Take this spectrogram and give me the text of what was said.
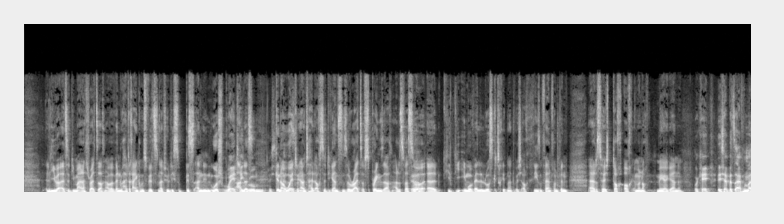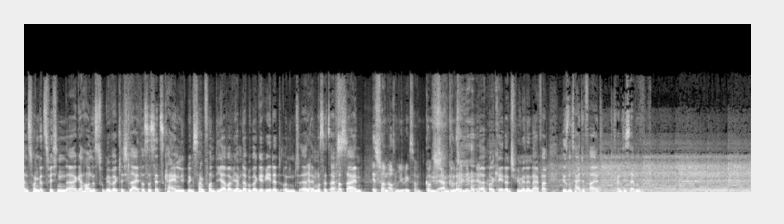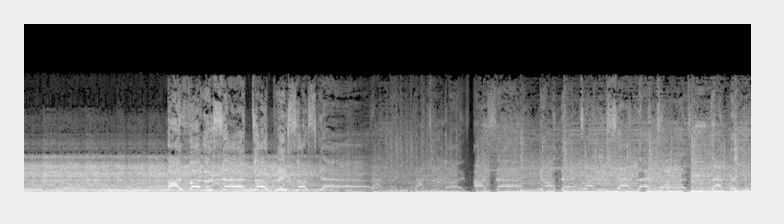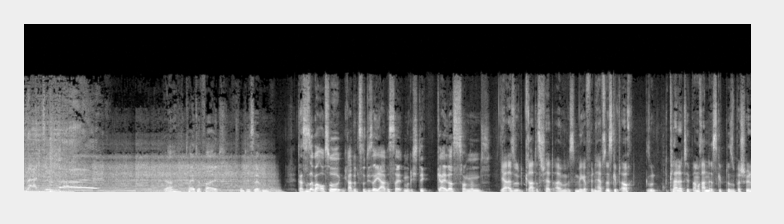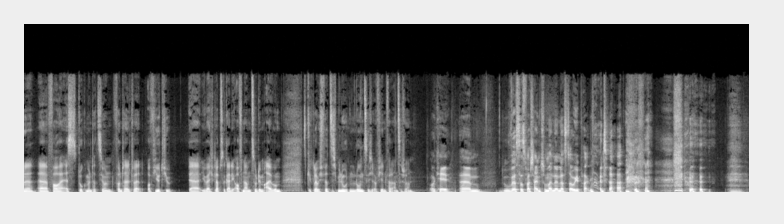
lieber also die Minor Threat Sachen, aber wenn du halt reinkommst, willst du natürlich so bis an den Ursprung Waiting alles. Room, genau, Waiting und halt auch so die ganzen so Rides of Spring Sachen, alles was ja. so äh, die, die Emo-Welle losgetreten hat, wo ich auch riesen Fan von bin. Äh, das höre ich doch auch immer noch mega gerne. Okay, ich habe jetzt einfach mal einen Song dazwischen äh, gehauen, es tut mir wirklich leid. Das ist jetzt kein Lieblingssong von dir, aber wir haben darüber geredet und äh, ja, der muss jetzt einfach sein. Ist schon auch ein Lieblingssong. Kommt, ja? kommt schon hin. Ja. okay, dann spielen wir den einfach. Hier sind Title Fight 27. Fight 27. Das ist aber auch so gerade zu dieser Jahreszeit ein richtig geiler Song und ja, also gerade das Chat-Album ist mega für den Herbst. Und es gibt auch so ein kleiner Tipp am Rande, es gibt eine super schöne äh, VHS-Dokumentation von Fight auf YouTube äh, über, ich glaube, sogar die Aufnahmen zu dem Album. Es geht, glaube ich, 40 Minuten, lohnt sich auf jeden Fall anzuschauen. Okay, ähm, du wirst das wahrscheinlich schon mal in deiner Story packen heute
